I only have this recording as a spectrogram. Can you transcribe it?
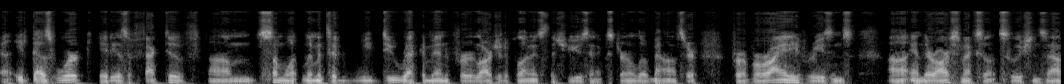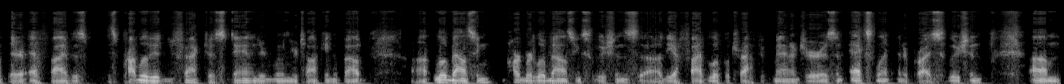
Uh, it does work. It is effective, um, somewhat limited. We do recommend for larger deployments that you use an external load balancer for a variety of reasons, uh, and there are some excellent solutions out there. F5 is, is probably the de facto standard when you're talking about uh, load balancing, hardware load balancing solutions. Uh, the F5 Local Traffic Manager is an excellent enterprise solution. Um,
